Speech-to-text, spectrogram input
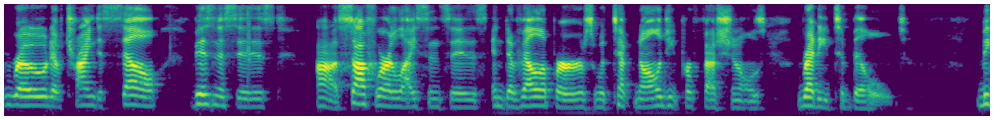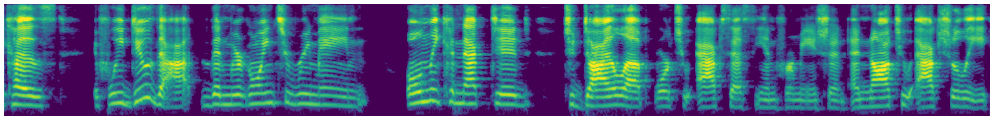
road of trying to sell businesses uh, software licenses and developers with technology professionals ready to build. Because if we do that, then we're going to remain only connected to dial up or to access the information and not to actually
